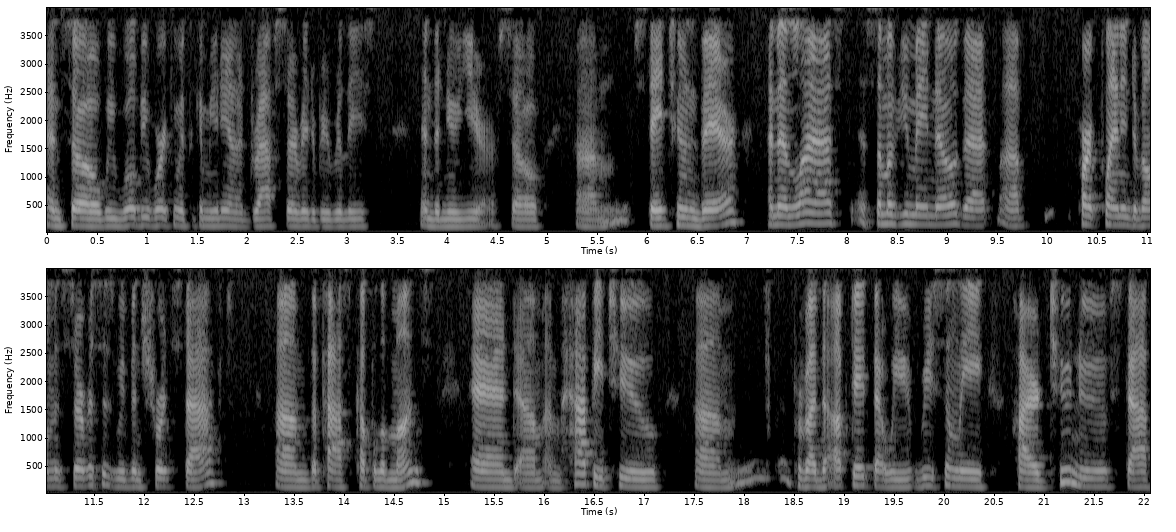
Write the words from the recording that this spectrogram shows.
And so we will be working with the community on a draft survey to be released in the new year. So um, stay tuned there. And then last, as some of you may know that uh, Park Planning Development Services, we've been short staffed um, the past couple of months. And um, I'm happy to um, provide the update that we recently hired two new staff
